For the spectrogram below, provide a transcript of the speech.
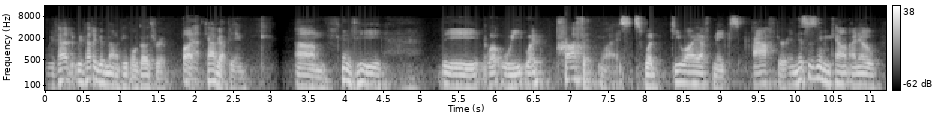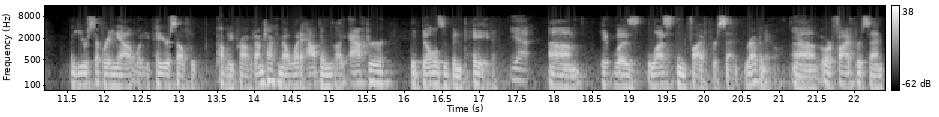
We've had we've had a good amount of people go through it, but Yeah. caveat being, um, the the what we what profit wise, what DYF makes after, and this doesn't even count. I know like you were separating out what you pay yourself with company profit. I'm talking about what happened like after the bills have been paid. Yeah. Um, it was less than five percent revenue, Yeah. uh, or five percent.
